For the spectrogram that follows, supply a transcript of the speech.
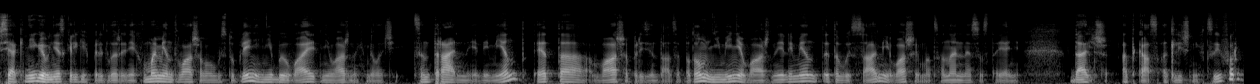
Вся книга в нескольких предложениях. В момент вашего выступления не бывает неважных мелочей. Центральный элемент – это ваша презентация. Потом не менее важный элемент – это вы сами, ваше эмоциональное состояние. Дальше отказ от лишних цифр,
